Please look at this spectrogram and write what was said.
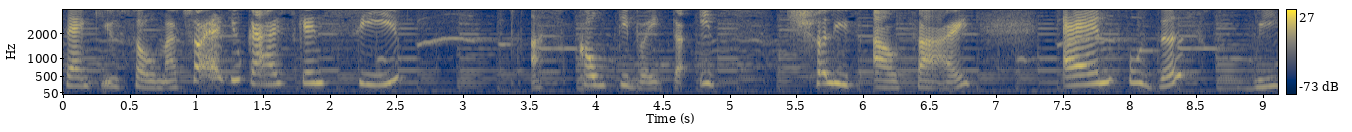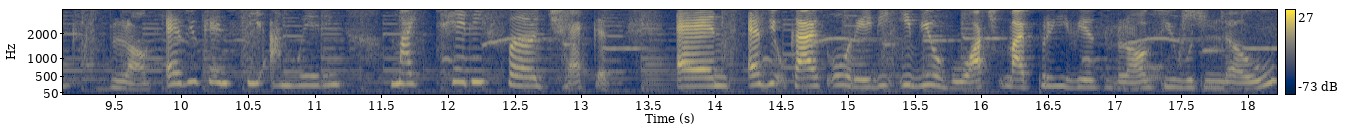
Thank you so much. So as you guys can see, a cultivator. It's chillies outside. And for this week's vlog, as you can see, I'm wearing my teddy fur jacket. And as you guys already, if you've watched my previous vlogs, you would know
